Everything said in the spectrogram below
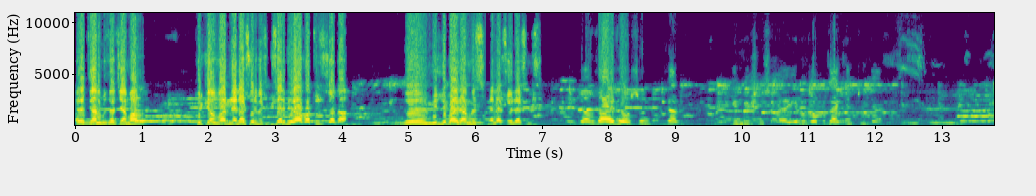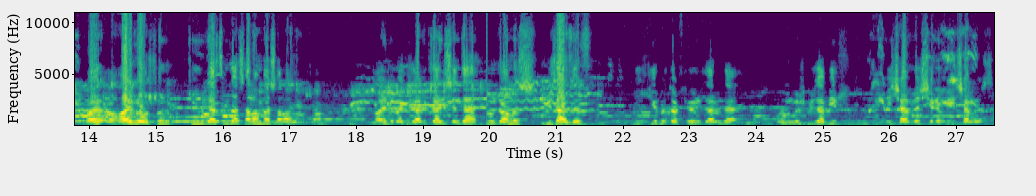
Evet yanımızda Cemal Türkan var. Neler söylemesi? Güzel bir hava Tuzla'da. Ee, milli bayramımız. Neler söylersiniz? Ricamıza hayırlı olsun. Güzel 23 Nis- e, 29 Ekim Türkiye hayırlı olsun. Tüm milletimize selam ve salam olsun. Hayırlı ve güzellikler içinde ricamız güzeldir. Biz 24 köy üzerinde kurulmuş güzel bir ilçemiz, şirin bir ilçemiz.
